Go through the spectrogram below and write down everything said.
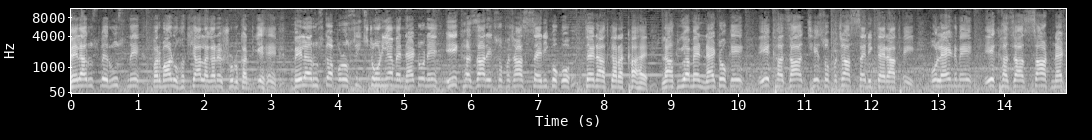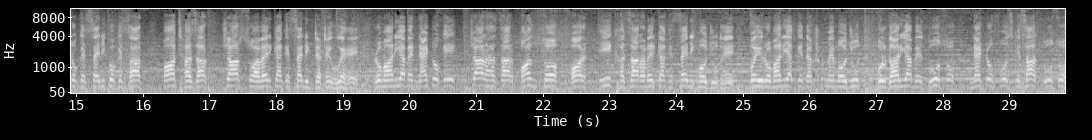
बेलारूस में रूस ने परमाणु हथियार लगाने शुरू कर दिए हैं। बेलारूस का पड़ोसी स्टोनिया में नेटो ने 1150 सैनिकों को तैनात कर रखा है। लातविया में नेटो के 1650 सैनिक तैनात हैं। पोलैंड में 1060 नेटो के सैनिकों के साथ 5,400 अमेरिका के सैनिक डटे हुए हैं। रोमानिया में नेटो के 4,500 और 1,000 अमेरिका के सैनिक मौजूद हैं। वहीं रोमानिया के दक्षिण में मौजूद बुल्गारिया में 200 नेटो फोर्स के साथ 200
